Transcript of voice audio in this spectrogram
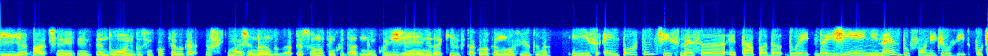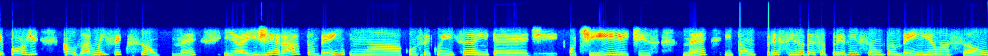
pia, bate dentro do ônibus em qualquer lugar. Eu fico imaginando, a pessoa não tem cuidado nem com a higiene daquilo que está colocando no ouvido, né? Isso, é importantíssimo essa etapa da, do, da higiene, né, do fone de ouvido, porque pode causar uma infecção, né, e aí gerar também uma consequência é, de otites, né, então precisa dessa prevenção também em relação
